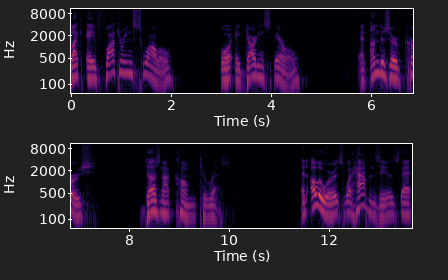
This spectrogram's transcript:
Like a fluttering swallow or a darting sparrow, an undeserved curse does not come to rest. In other words, what happens is that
